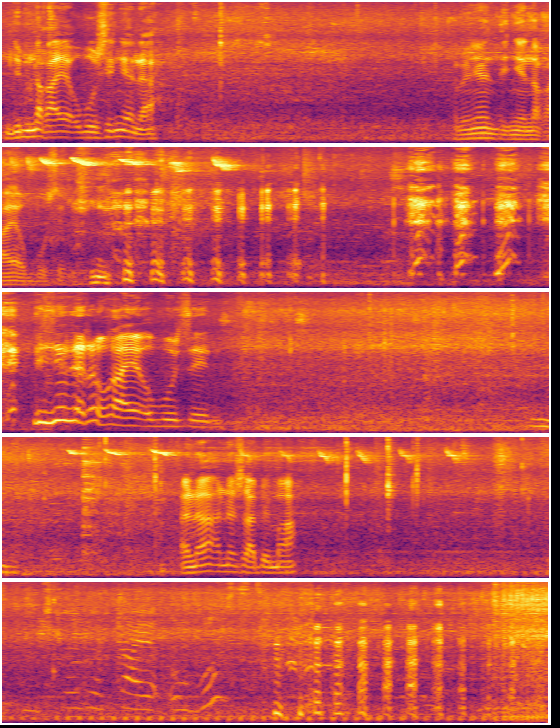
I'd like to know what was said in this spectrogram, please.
Hindi mo na kaya ubusin yan, ha? Sabi niya, hindi niya na kaya ubusin. Hindi niya na raw kaya ubusin. Hmm. Ano? Ano sabi mo? Hindi ko na kaya ubus.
